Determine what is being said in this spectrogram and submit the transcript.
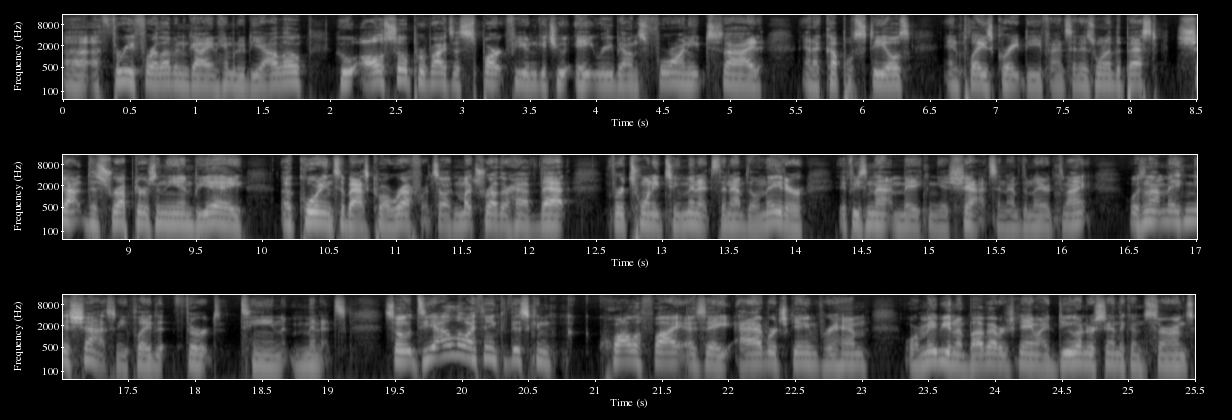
uh, a 3 for 11 guy in Hamidou Diallo, who also provides a spark for you and gets you eight rebounds, four on each side, and a couple steals, and plays great defense, and is one of the best shot disruptors in the NBA, according to basketball reference. So I'd much rather have that for 22 minutes than Abdel Nader if he's not making his shots. And Abdel Nader tonight was not making his shots, and he played 13 minutes. So Diallo, I think this can qualify as a average game for him or maybe an above average game. I do understand the concerns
